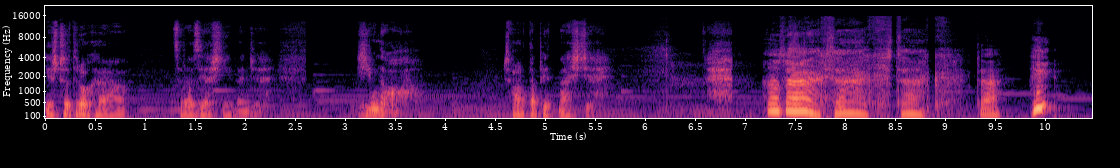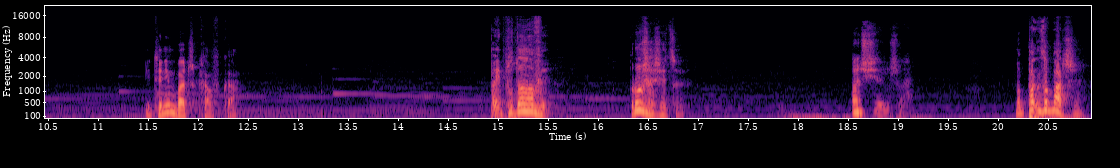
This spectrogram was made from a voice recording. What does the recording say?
Jeszcze trochę, a coraz jaśniej będzie. Zimno. Czwarta piętnaście. No tak, tak, tak, tak. I to nie baczkawka. Panie Plutonowy, rusza się coś. Chodź się rusza. No pan zobaczy.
